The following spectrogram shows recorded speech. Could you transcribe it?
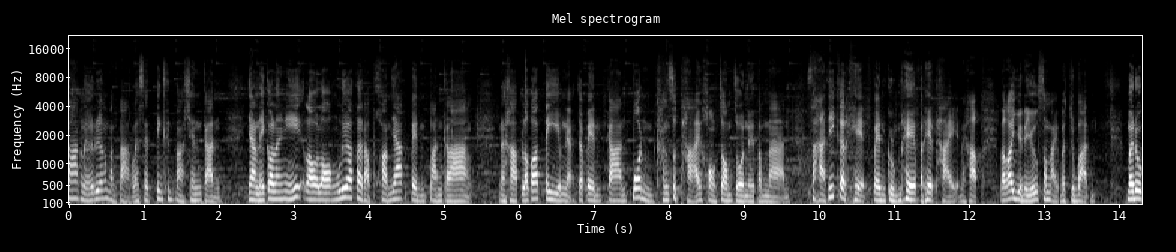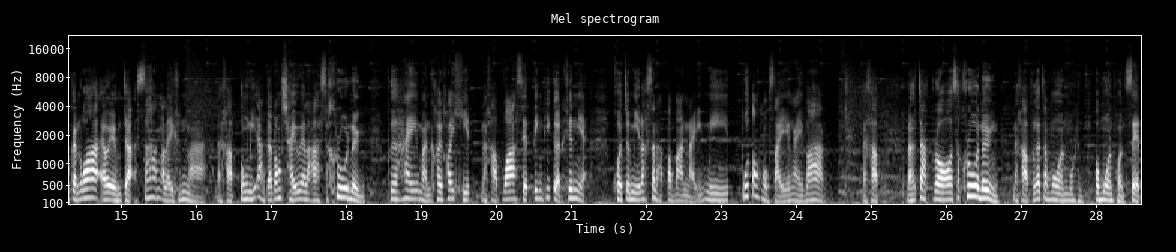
สร้างเนื้อเรื่องต่างๆ และเซตติ้งขึ้นมาเช่นกัน อย่างในกรณีนี้เราลองเลือกระดับความยากเป็นปานกลางนะครับแล้วก็ธีมเนี่ยจะเป็นการป้นครั้งสุดท้ายของจอมโจรในตำนาน สถานที่เกิดเหตุเป็นกรุงเทพประเทศไทยนะครับแล้วก็อยู่ในยุคสมัยปัจจุบัน มาดูกันว่า LM จะสร้างอะไรขึ้นมานะครับตรงนี้อาจจะต้องใช้เวลาสักครู่หนึ่งเพื่อให้มันค่อยๆคคิดนะครับว่าเซตติ้งที่เกิดขึ้นเนี่ยควรจะมีลักษณะประมาณไหนมีผู้ต้องสงสัยยังไงบ้างนะครับหลังจากรอสักครู่หนึ่งนะครับมันก็จะมวลประมวลผลเสร็จ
